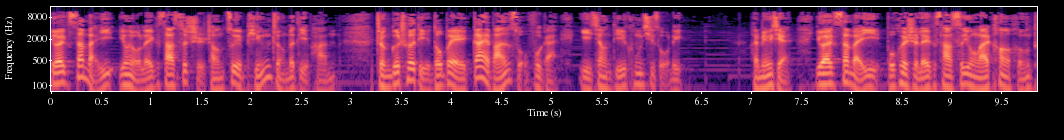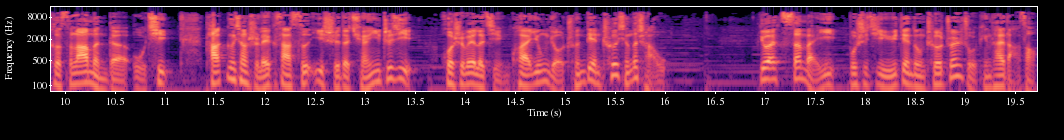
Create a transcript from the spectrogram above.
ux 三百 e 拥有雷克萨斯史上最平整的底盘，整个车底都被盖板所覆盖，以降低空气阻力。很明显 ux 三百 e 不会是雷克萨斯用来抗衡特斯拉们的武器，它更像是雷克萨斯一时的权宜之计，或是为了尽快拥有纯电车型的产物。UX 三百一不是基于电动车专属平台打造。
